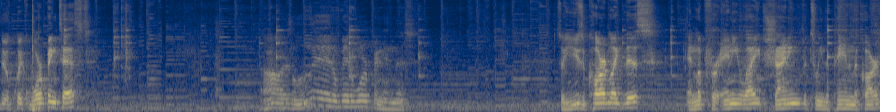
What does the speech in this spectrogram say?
do a quick warping test. Oh, there's a little bit of warping in this. So you use a card like this and look for any light shining between the pan and the card.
